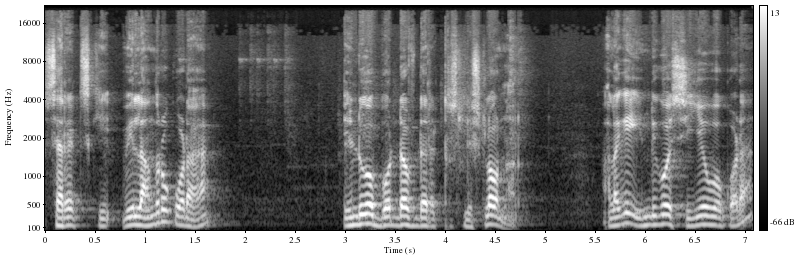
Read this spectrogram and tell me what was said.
సెరెట్స్కి వీళ్ళందరూ కూడా ఇండిగో బోర్డ్ ఆఫ్ డైరెక్టర్స్ లిస్ట్లో ఉన్నారు. అలాగే ఇండిగో సీఈఓ కూడా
